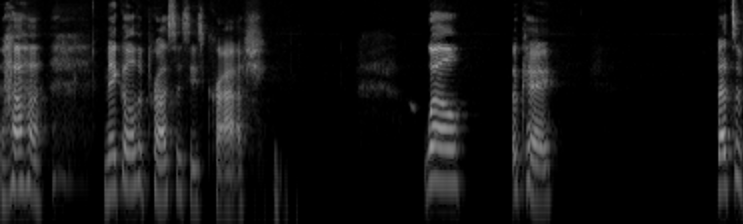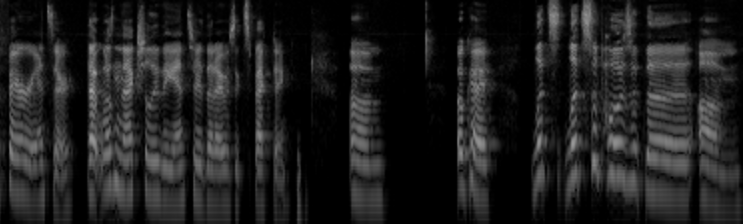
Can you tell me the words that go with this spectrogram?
Make all the processes crash. Well, okay. That's a fair answer. That wasn't actually the answer that I was expecting. Um, okay, let's let's suppose that the um,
